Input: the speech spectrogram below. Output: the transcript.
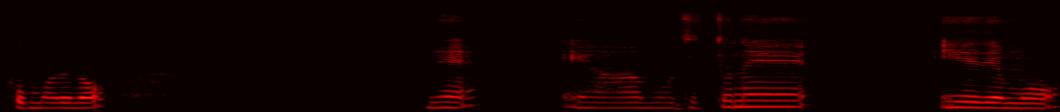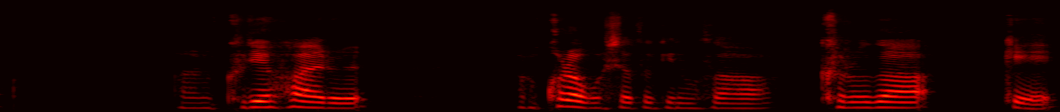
本丸の。ね。いやもうずっとね、家でも、あの、クリアファイル、あのコラボした時のさ、黒田家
